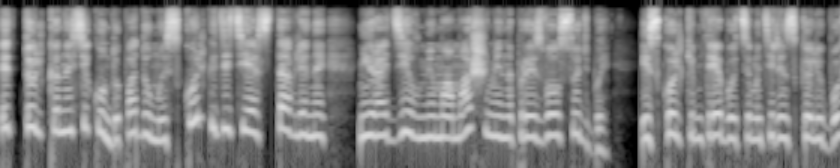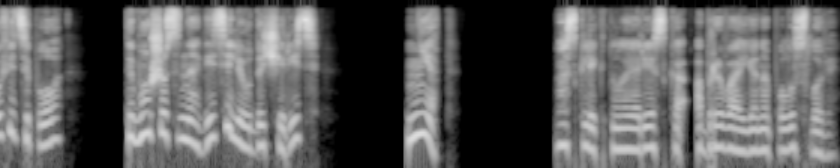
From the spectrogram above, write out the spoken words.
Ты только на секунду подумай, сколько детей оставлены нерадивыми мамашами на произвол судьбы, и скольким требуется материнская любовь и тепло. Ты можешь усыновить или удочерить? Нет, воскликнула я резко, обрывая ее на полуслове.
